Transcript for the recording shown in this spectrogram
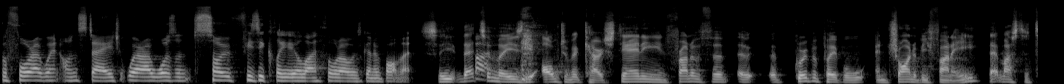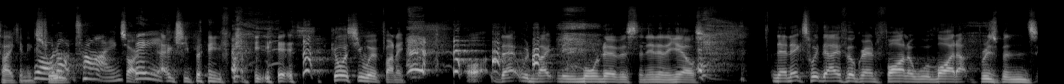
before I went on stage where I wasn't so physically ill I thought I was going to vomit. See, that to me is the ultimate courage. Standing in front of a, a, a, group of people and trying to be funny, that must have taken extraordinary... Well, not trying, Sorry, being. actually being funny, yes. of course you were funny. Oh, that would make me more nervous than anything else. Now, next week, the AFL Grand Final will light up Brisbane's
